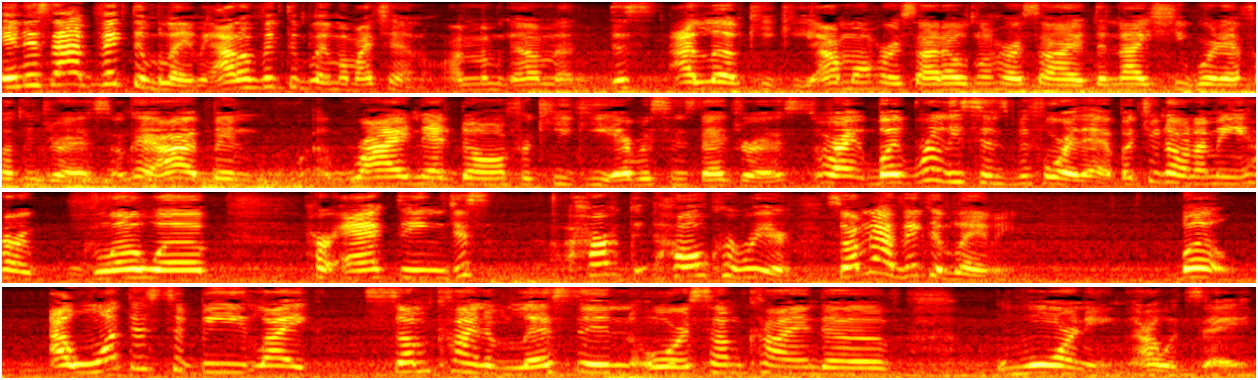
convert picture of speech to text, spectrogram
and it's not victim blaming. I don't victim blame on my channel. I'm, I'm, I'm, this. I love Keke. I'm on her side. I was on her side the night she wore that fucking dress. Okay, I've been riding that dawn for Keke ever since that dress. Right, but really since before that. But you know what I mean. Her glow up, her acting, just her whole career. So I'm not victim blaming, but I want this to be like some kind of lesson or some kind of warning, I would say,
